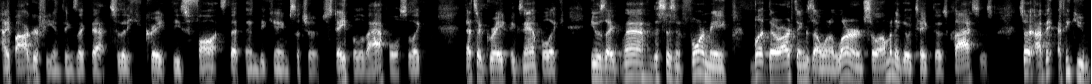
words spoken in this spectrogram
typography and things like that so that he could create these fonts that then became such a staple of Apple. So, like, that's a great example. Like, he was like, nah, this isn't for me, but there are things I want to learn. So, I'm going to go take those classes. So, I think, I think you,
